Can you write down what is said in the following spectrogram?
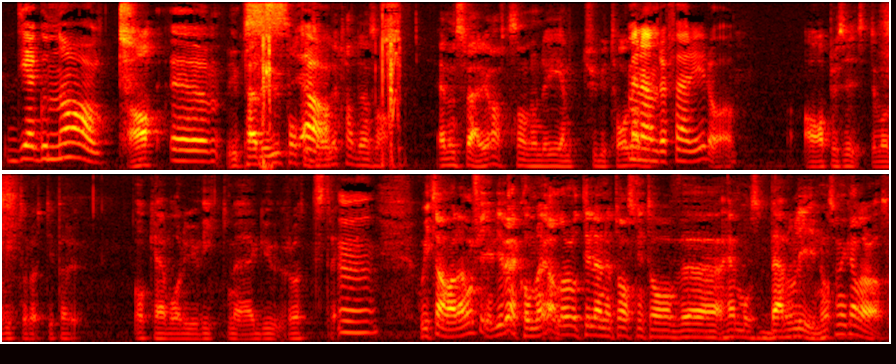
diagonalt. Ja. Ehm, I Peru på ja, 80-talet hade en sån. Även Sverige har haft sån under EM 2012. Men andra färger då? Ja precis, det var vitt och rött i Peru. Och här var det ju vitt med gulrött streck. Mm. Skitsamma, den var fin. Vi välkomnar ju alla då till ännu ett avsnitt av uh, Hemma hos Berolino som vi kallar oss.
